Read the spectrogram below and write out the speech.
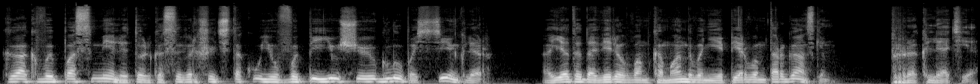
«Как вы посмели только совершить такую вопиющую глупость, Синклер? А я-то доверил вам командование первым Тарганским. Проклятие!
